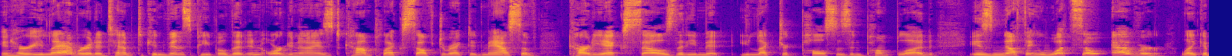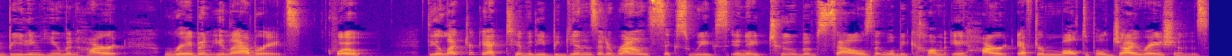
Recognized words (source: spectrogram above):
In her elaborate attempt to convince people that an organized, complex, self directed mass of cardiac cells that emit electric pulses and pump blood is nothing whatsoever like a beating human heart, Rabin elaborates, quote, the electric activity begins at around six weeks in a tube of cells that will become a heart after multiple gyrations.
